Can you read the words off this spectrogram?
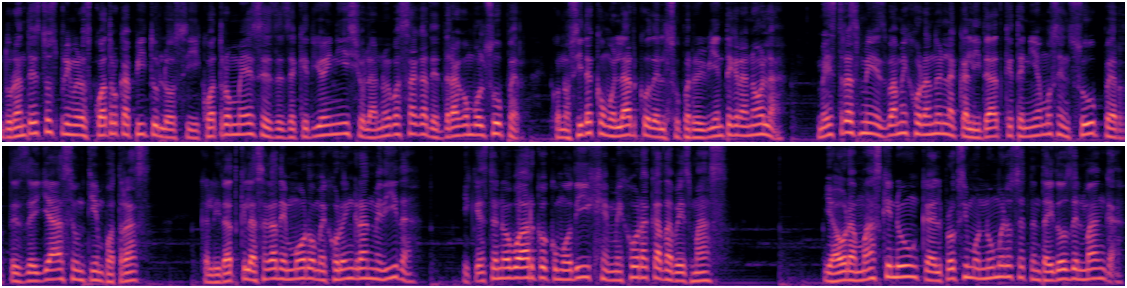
Durante estos primeros cuatro capítulos y cuatro meses desde que dio inicio la nueva saga de Dragon Ball Super, conocida como el arco del superviviente Granola, mes tras mes va mejorando en la calidad que teníamos en Super desde ya hace un tiempo atrás. Calidad que la saga de Moro mejoró en gran medida, y que este nuevo arco, como dije, mejora cada vez más. Y ahora más que nunca, el próximo número 72 del manga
